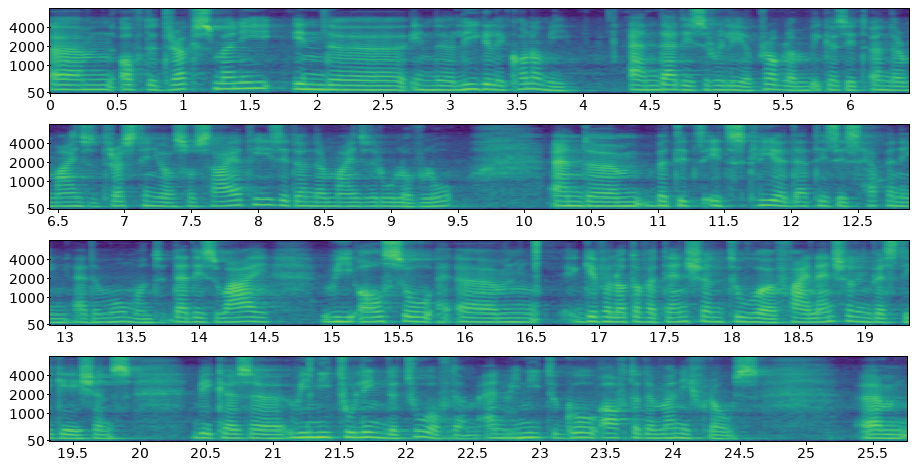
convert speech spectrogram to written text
um, of the drugs money in the, in the legal economy. And that is really a problem because it undermines the trust in your societies, it undermines the rule of law. And, um, but it's, it's clear that this is happening at the moment. That is why we also um, give a lot of attention to uh, financial investigations because uh, we need to link the two of them and we need to go after the money flows. Um,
